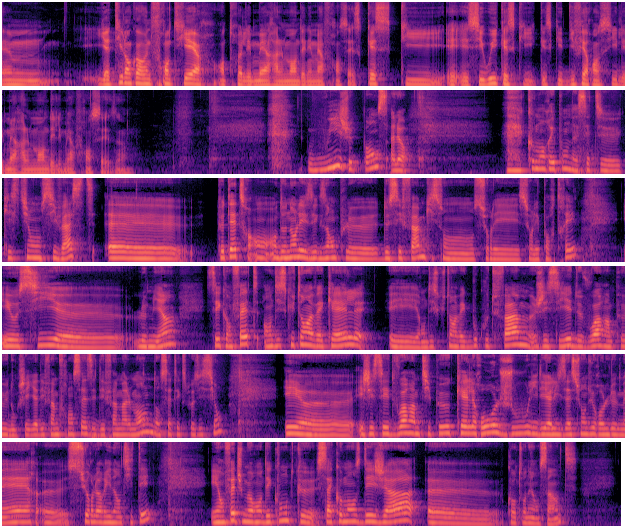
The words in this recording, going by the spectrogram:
Euh, y a-t-il encore une frontière entre les mères allemandes et les mères françaises? Qu'est-ce qui et, si oui, qu'est-ce qui, différencie les mères allemandes et les mères françaises? Oui, je pense. Alors, comment répondre à cette question si vaste? Peut-être en, donnant les exemples de ces femmes qui sont sur les, sur les portraits et aussi le mien. C'est qu'en fait, en discutant avec elles et en discutant avec beaucoup de femmes, j'essayais de voir un peu. Donc, il y a des femmes françaises et des femmes allemandes dans cette exposition. Et, et j'essayais de voir un petit peu quel rôle joue l'idéalisation du rôle de mère sur leur identité. Et en fait, je me rendais compte que ça commence déjà euh, quand on est enceinte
